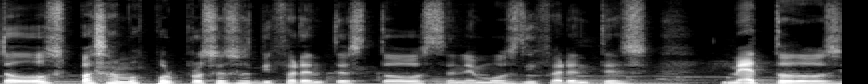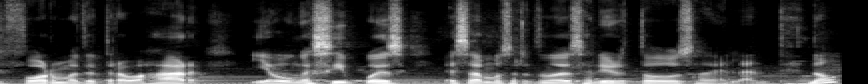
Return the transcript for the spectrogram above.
todos pasamos por procesos diferentes, todos tenemos diferentes métodos y formas de trabajar y aún así pues estamos tratando de salir todos adelante, ¿no?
